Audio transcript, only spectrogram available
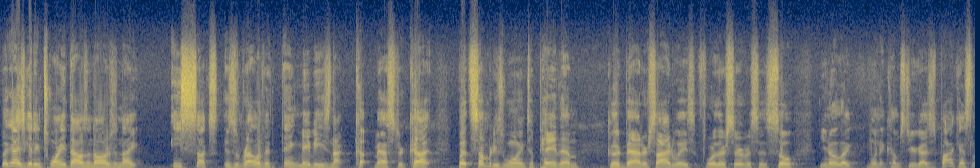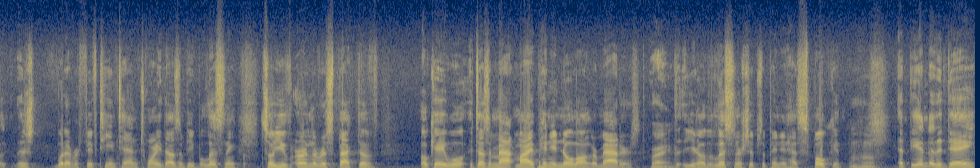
but guy's getting twenty thousand dollars a night he sucks is a relevant thing. Maybe he's not cut master cut, but somebody's willing to pay them good, bad, or sideways for their services. So, you know, like when it comes to your guys' podcast, look, there's whatever, 15, 10, 20,000 people listening. So you've earned the respect of, okay, well, it doesn't matter. My opinion no longer matters. Right. The- you know, the listenership's opinion has spoken. Mm-hmm. At the end of the day,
